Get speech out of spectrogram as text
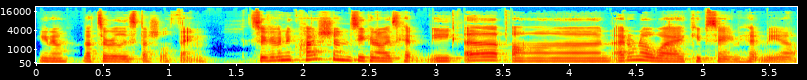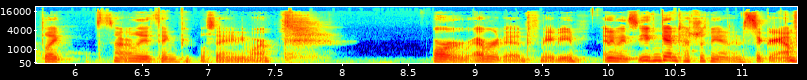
you know, that's a really special thing. So if you have any questions, you can always hit me up on, I don't know why I keep saying hit me up. Like, it's not really a thing people say anymore or ever did, maybe. Anyways, you can get in touch with me on Instagram.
